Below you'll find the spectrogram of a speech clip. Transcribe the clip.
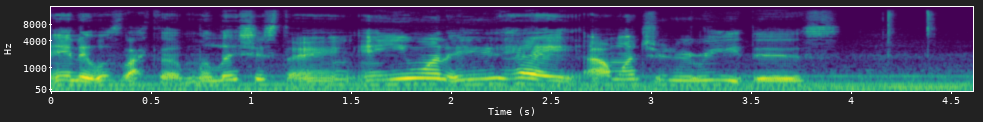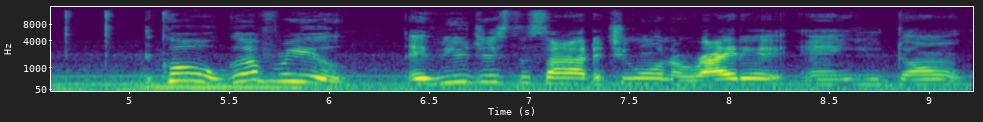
and it was like a malicious thing and you want to hey i want you to read this. Cool good for you. If you just decide that you want to write it and you don't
